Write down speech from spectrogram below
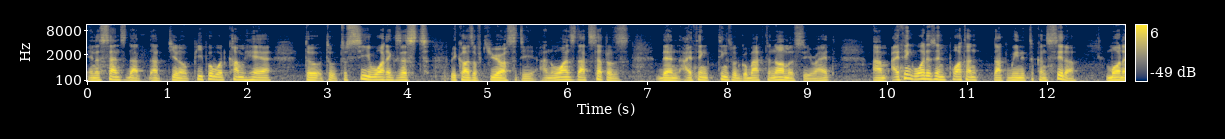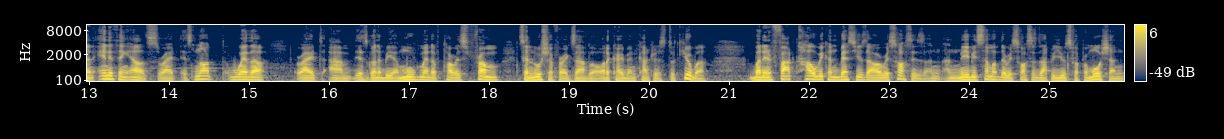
in the sense that, that you know, people would come here to, to, to see what exists because of curiosity. And once that settles, then I think things would go back to normalcy, right? Um, I think what is important that we need to consider more than anything else, right, is not whether right, um, there's going to be a movement of tourists from St. Lucia, for example, or other Caribbean countries to Cuba, but in fact how we can best use our resources and, and maybe some of the resources that we use for promotion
